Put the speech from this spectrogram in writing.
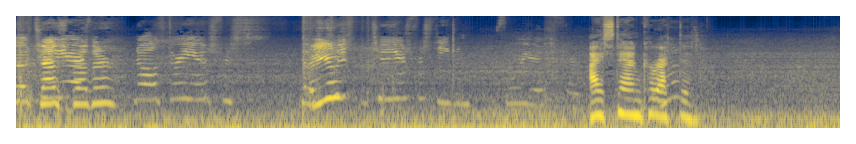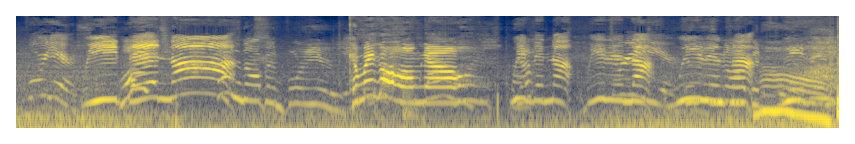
No, two Dad's years. brother. No, three years for. S- No, Three years? Two, two years for Steven. Four years for. I stand corrected. Four years. We What? did It's not. not been four years. Can we go home now? We did not. We did not. We did No, not.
